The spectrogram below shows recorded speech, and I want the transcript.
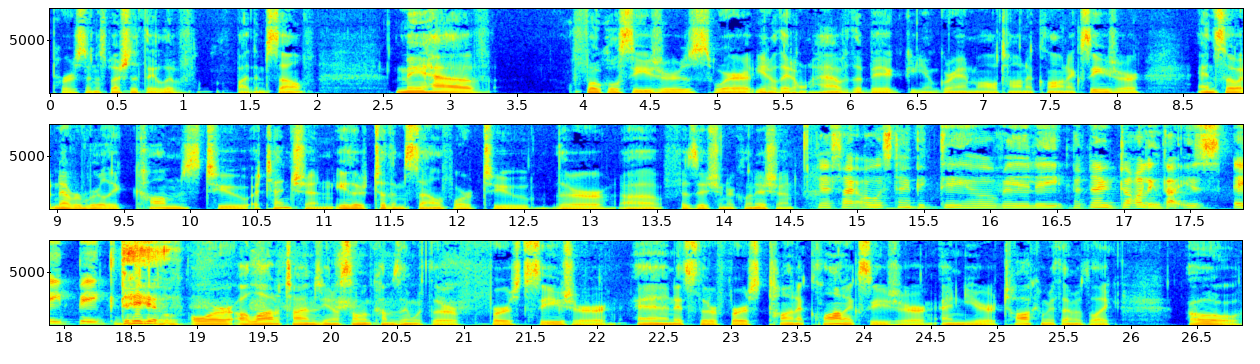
person, especially if they live by themselves, may have focal seizures where you know they don't have the big you know grand mal tonic clonic seizure and so it never really comes to attention either to themselves or to their uh, physician or clinician. Yes like oh it's no big deal really. But no darling that is a big deal. Or a lot of times you know someone comes in with their first seizure and it's their first tonic clonic seizure and you're talking with them with like oh,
